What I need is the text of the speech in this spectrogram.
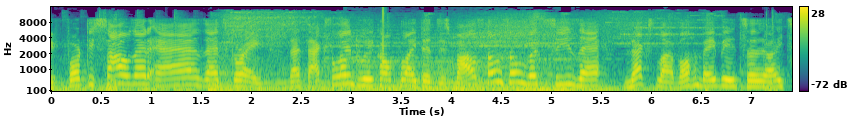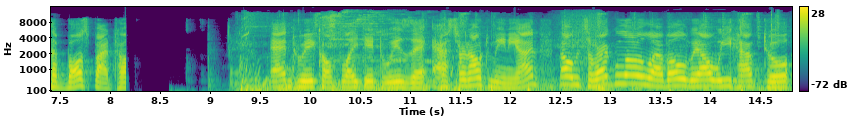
Okay, 40,000 and that's great. That's excellent. We completed this milestone. So let's see the next level. Maybe it's a, it's a boss battle. And we complete it with the astronaut minion. Now it's a regular level where we have to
